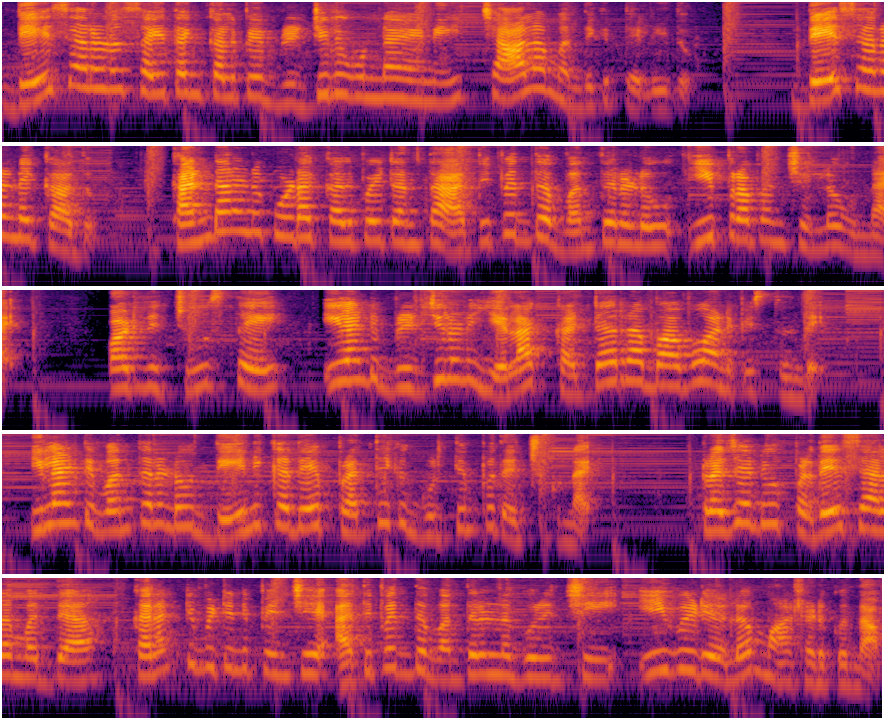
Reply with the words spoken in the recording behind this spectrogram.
దేశాలను సైతం కలిపే బ్రిడ్జిలు ఉన్నాయని చాలా మందికి తెలీదు. దేశాలనే కాదు ఖండాలను కూడా కలిపేటంత అతిపెద్ద వంతెనలు ఈ ప్రపంచంలో ఉన్నాయి. వాటిని చూస్తే ఇలాంటి బ్రిడ్జిలను ఎలా కట్టారా బాబు అనిపిస్తుంది. ఇలాంటి వంతెనలు దేనికదే ప్రత్యేక గుర్తింపు తెచ్చుకున్నాయి. ప్రజలు ప్రదేశాల మధ్య కనెక్టివిటీని పెంచే అతిపెద్ద వంతెనల గురించి ఈ వీడియోలో మాట్లాడుకుందాం.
